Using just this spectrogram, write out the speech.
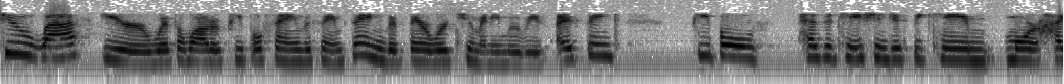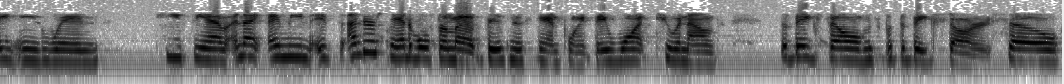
too last year with a lot of people saying the same thing that there were too many movies. I think people's hesitation just became more heightened when TCM, and I, I mean, it's understandable from a business standpoint. They want to announce the big films with the big stars. So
